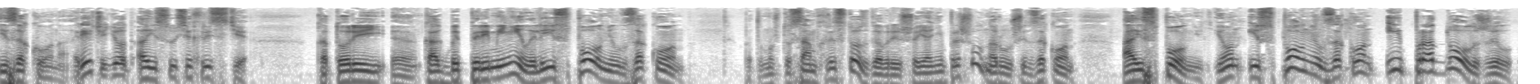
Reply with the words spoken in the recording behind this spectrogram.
и закона. Речь идет о Иисусе Христе, который э, как бы переменил или исполнил закон, потому что сам Христос говорит, что я не пришел нарушить закон, а исполнить. И он исполнил закон и продолжил,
